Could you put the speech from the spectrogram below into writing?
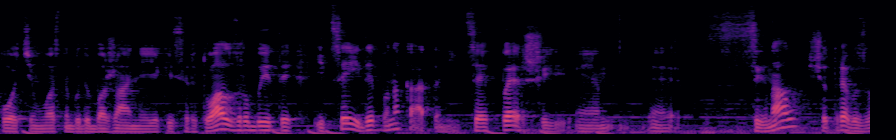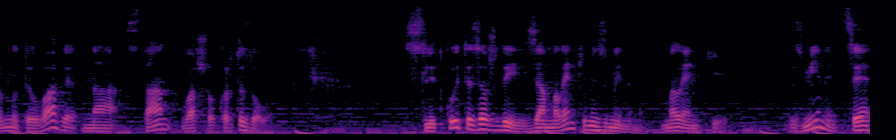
потім у вас не буде бажання якийсь ритуал зробити, і це йде по накатанні. Це перший е, е, сигнал, що треба звернути увагу на стан вашого кортизолу. Слідкуйте завжди за маленькими змінами. Маленькі зміни це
